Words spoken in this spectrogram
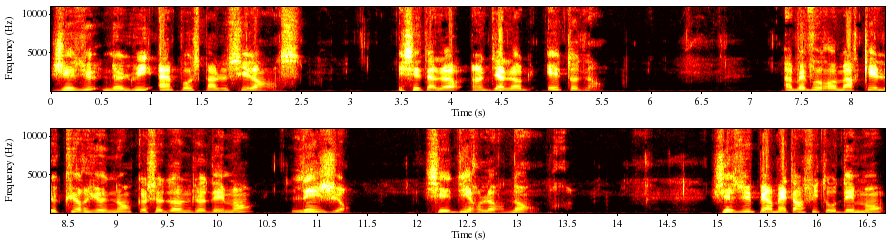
Jésus ne lui impose pas le silence. Et c'est alors un dialogue étonnant. Avez-vous remarqué le curieux nom que se donne le démon? Légion. C'est dire leur nombre. Jésus permet ensuite aux démons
